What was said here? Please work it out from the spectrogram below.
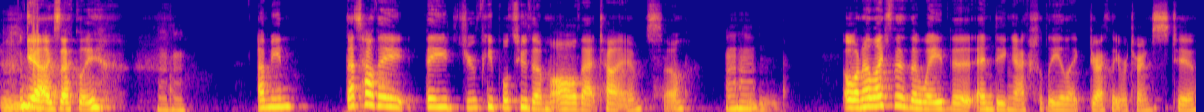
Yeah, exactly. I mean, that's how they they drew people to them all that time. So. Mhm. Oh, and I liked the, the way the ending actually like directly returns to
